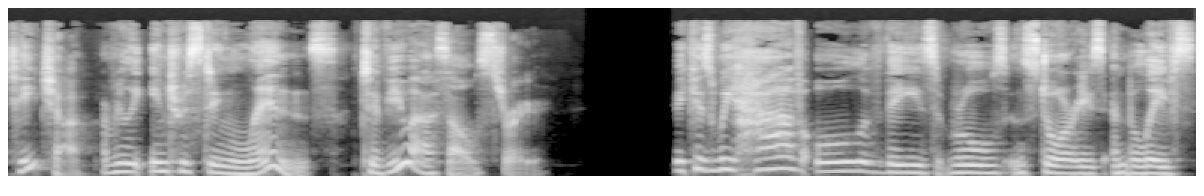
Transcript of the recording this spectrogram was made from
teacher, a really interesting lens to view ourselves through. Because we have all of these rules and stories and beliefs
